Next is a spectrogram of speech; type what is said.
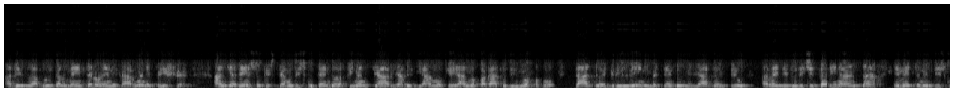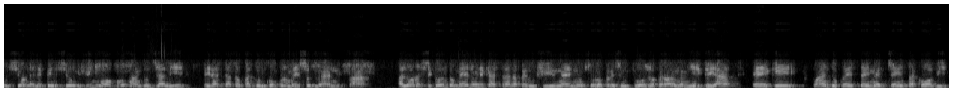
a dirla brutalmente, non è né carne né pesce. Anche adesso che stiamo discutendo la finanziaria, vediamo che hanno pagato di nuovo dato ai grillini mettendo un miliardo in più al reddito di cittadinanza e mettono in discussione le pensioni di nuovo quando già lì era stato fatto un compromesso due anni fa. Allora, secondo me l'unica strada per uscirne, non sono presuntuoso, però è una mia idea, è che quando questa emergenza Covid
